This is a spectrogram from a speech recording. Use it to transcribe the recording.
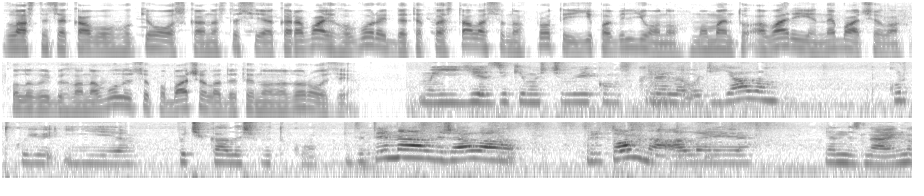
Власниця кавового кіоска Анастасія Каравай говорить, ДТП сталося навпроти її павільйону. Моменту аварії не бачила. Коли вибігла на вулицю, побачила дитину на дорозі. Ми її з якимось чоловіком вкрили одіялом, курткою і почекали швидку. Дитина лежала притомна, але я не знаю. Ну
